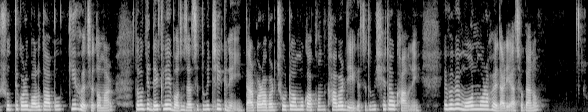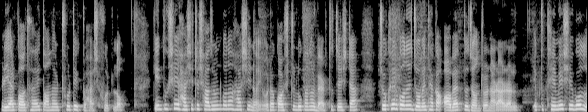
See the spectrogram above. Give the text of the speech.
সত্যি করে বলো তো আপু, কি হয়েছে তোমার? তোমাকে দেখলেই বোঝা যাচ্ছে তুমি ঠিক নেই। তারপর আবার ছোট আম্মু কখন খাবার দিয়ে গেছে তুমি সেটাও খাওনি। এভাবে মন মরা হয়ে দাঁড়িয়ে আছো কেন? রিয়ার কথায় তনয়ের ঠোঁটে একটু হাসি ফুটল। কিন্তু সেই হাসিটা সাধারণ কোনো হাসি নয়। ওটা কষ্ট লুকানোর ব্যর্থ চেষ্টা। চোখের কোণে জমে থাকা অব্যক্ত যন্ত্রণার আড়াল। একটু থেমে সে বলল,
